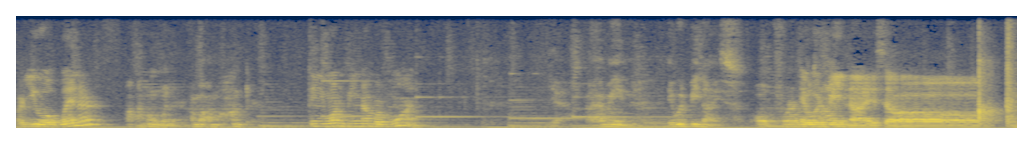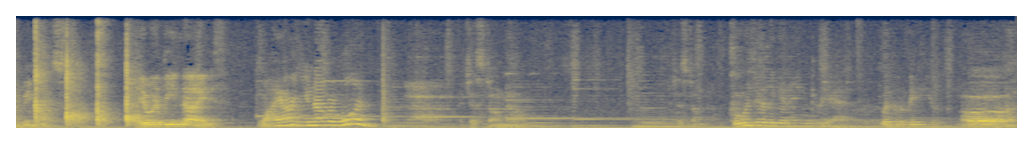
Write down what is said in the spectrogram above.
Are you a winner? I'm a winner. I'm a, I'm a hunter. Then you want to be number one. Yeah. I mean, it would be nice. Oh, for every It would be nice. Oh, It would be nice. it would be nice. Why aren't you number one? I just don't know. I just don't know. Who is there to get angry at with a video? Uh,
